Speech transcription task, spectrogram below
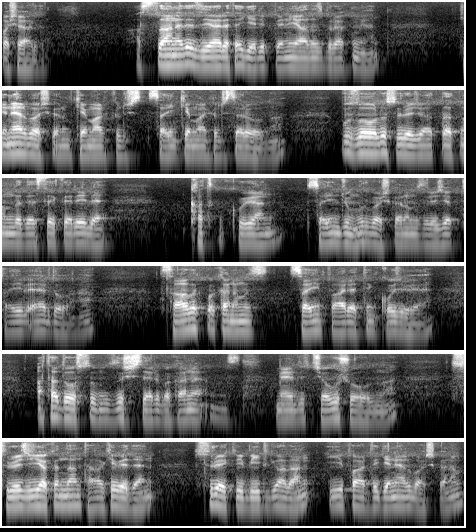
başardım. Hastanede ziyarete gelip beni yalnız bırakmayan Genel Başkanım Kemal Kılıç, Sayın Kemal Kılıçdaroğlu'na bu zorlu süreci atlatmamda destekleriyle katkı koyan Sayın Cumhurbaşkanımız Recep Tayyip Erdoğan'a, Sağlık Bakanımız Sayın Fahrettin Koca'ya, Ata dostumuz Dışişleri Bakanımız Mevlüt Çavuşoğlu'na, süreci yakından takip eden, sürekli bilgi alan İyi Parti Genel Başkanım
